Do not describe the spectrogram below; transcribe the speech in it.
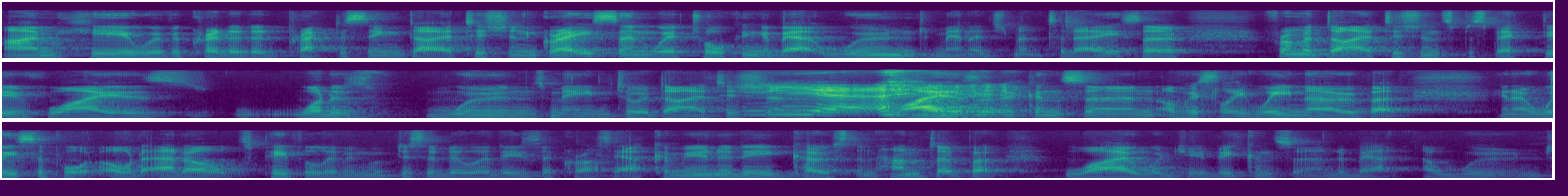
I'm here with accredited practicing dietitian Grace, and we're talking about wound management today. So, from a dietitian's perspective, why is what does wounds mean to a dietitian? Yeah. why is it a concern? Obviously, we know, but you know, we support older adults, people living with disabilities across our community, Coast and Hunter, but why would you be concerned about a wound?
